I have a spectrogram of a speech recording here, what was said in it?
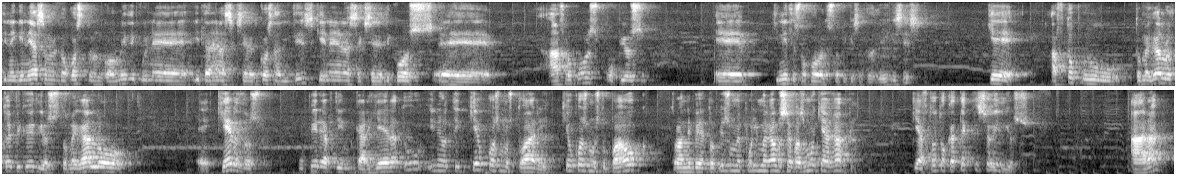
την εγκαινιάσαμε με τον Κώστα τον Νικομίδη που είναι, ήταν ένας εξαιρετικός αθλητής και είναι ένας εξαιρετικός ε, άνθρωπος ο οποίος ε, κινείται στον χώρο της τοπικής αυτοδιοίκησης και αυτό που το μεγάλο, αυτό είπε και ο ίδιος, το μεγάλο ε, κέρδος που πήρε από την καριέρα του είναι ότι και ο κόσμος του Άρη και ο κόσμος του ΠΑΟΚ τον αντιμετωπίζουν με πολύ μεγάλο σεβασμό και αγάπη. Και αυτό το κατέκτησε ο ίδιος. Άρα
